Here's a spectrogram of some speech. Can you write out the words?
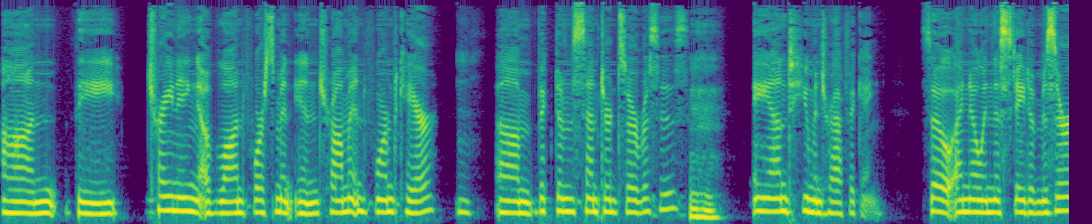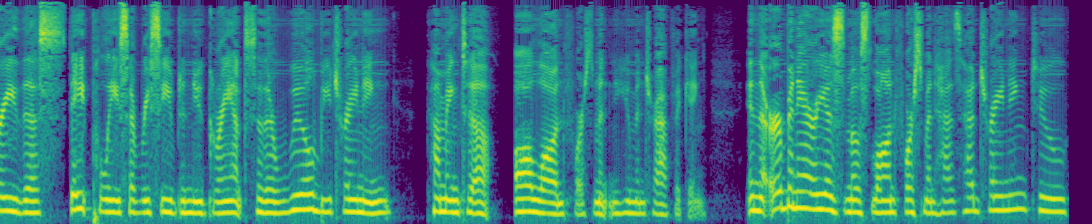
on the training of law enforcement in trauma informed care, um, victim centered services, and human trafficking. So I know in the state of Missouri, the state police have received a new grant, so there will be training coming to all law enforcement in human trafficking. In the urban areas, most law enforcement has had training to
